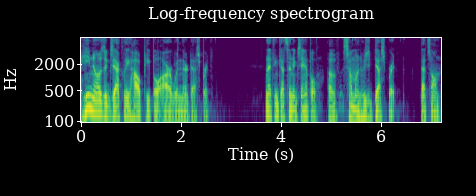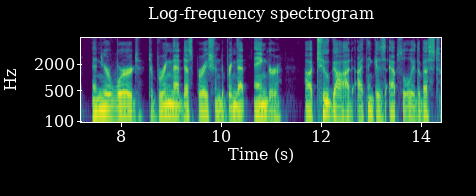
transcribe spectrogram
he knows exactly how people are when they're desperate. And I think that's an example of someone who's desperate. That's all. And your word to bring that desperation, to bring that anger uh, to God, I think is absolutely the best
